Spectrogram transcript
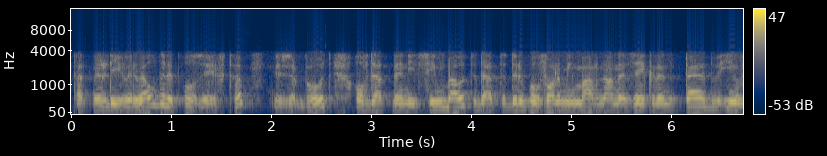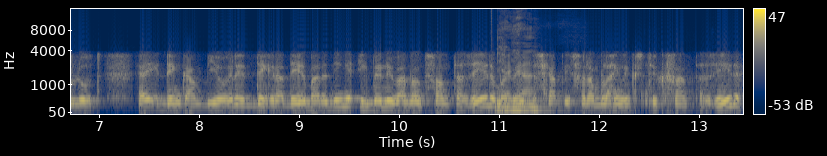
Dat men liever wel druppels heeft, hè? dus een boot. Of dat men iets inbouwt dat de druppelvorming maar na een zekere tijd beïnvloedt. Denk aan biodegradatie degradeerbare dingen. Ik ben nu wat aan het fantaseren, maar wetenschap is voor een belangrijk stuk fantaseren.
